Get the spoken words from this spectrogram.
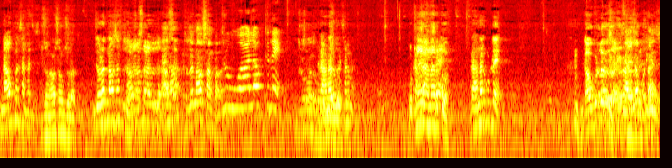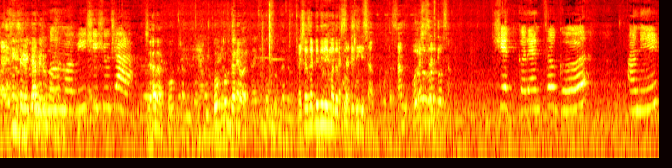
नाव पण सांगा. तुझं नाव सांग जोरात. जोरात नाव सांग तुझं. तुझं नाव सांग. बाळा ध्रुव लोकरे ध्रुव- राहणार सांग ना. कुठला राहणार तो? राहणार कुठलं आहे? गाव कुठलं तुझं? राहायला कुठं आहे. सगळे कॅमेरे मवी शिशु शाळा. चला खूप खूप खूप धन्यवाद. खूप खूप धन्यवाद. कशासाठी दिली मदत तू? दिली? सांग. सांग. कशासाठी दिली सांग. शेतकऱ्यांचं घर आणि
